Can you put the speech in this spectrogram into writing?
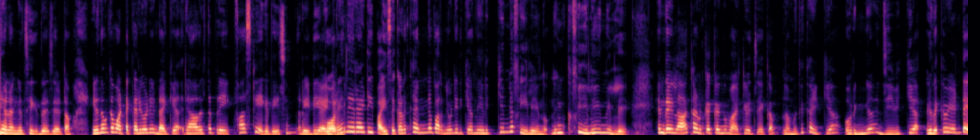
ഞാൻ അങ്ങ് ചെയ്തു വെച്ചത് കേട്ടോ ഇനി നമുക്ക് മുട്ടക്കറി കൂടി ഉണ്ടാക്കിയ രാവിലത്തെ ബ്രേക്ക്ഫാസ്റ്റ് ഏകദേശം റെഡി ആയി കുറേ നേരമായിട്ട് ഈ പൈസ കണക്ക് എന്നെ പറഞ്ഞുകൊണ്ടിരിക്കുകയെന്ന് എനിക്ക് തന്നെ ഫീൽ ചെയ്യുന്നു. നിങ്ങൾക്ക് ഫീൽ ചെയ്യുന്നില്ലേ? എന്തായാലും ആ കണക്കൊക്കെ അങ്ങ് മാറ്റി വെച്ചേക്കാം. നമുക്ക് കഴിക്കുക ഉറങ്ങുക ജീവിക്കുക ഇതൊക്കെ വേണ്ടേ?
